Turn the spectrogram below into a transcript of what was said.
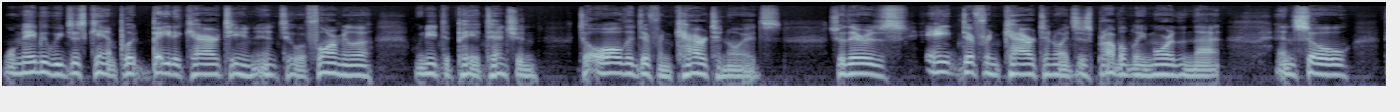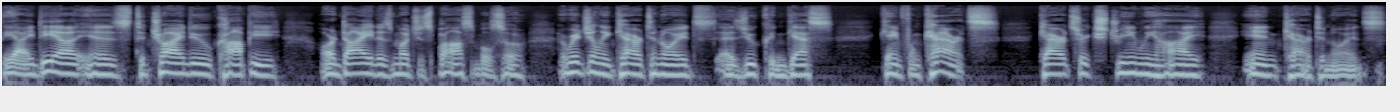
well, maybe we just can't put beta carotene into a formula. We need to pay attention to all the different carotenoids. So there's eight different carotenoids. There's probably more than that. And so the idea is to try to copy our diet as much as possible. So originally, carotenoids, as you can guess, came from carrots. Carrots are extremely high in carotenoids.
